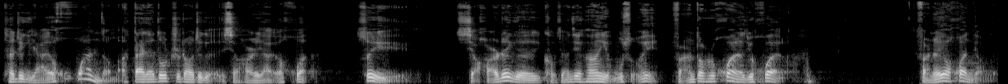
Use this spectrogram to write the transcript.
他这个牙要换的嘛，大家都知道这个小孩牙要换，所以小孩这个口腔健康也无所谓，反正到时候坏了就坏了，反正要换掉的。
